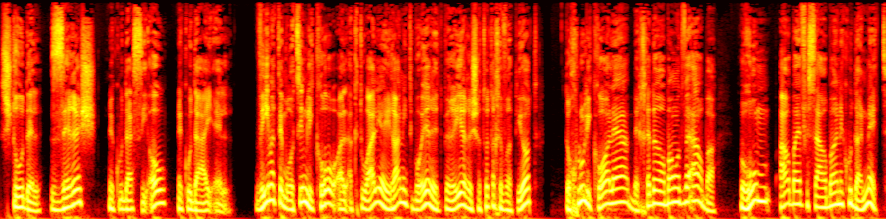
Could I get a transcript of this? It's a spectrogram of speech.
שטרודל זרש.co.il. ואם אתם רוצים לקרוא על אקטואליה איראנית בוערת בראי הרשתות החברתיות, תוכלו לקרוא עליה בחדר 404, room404.net.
